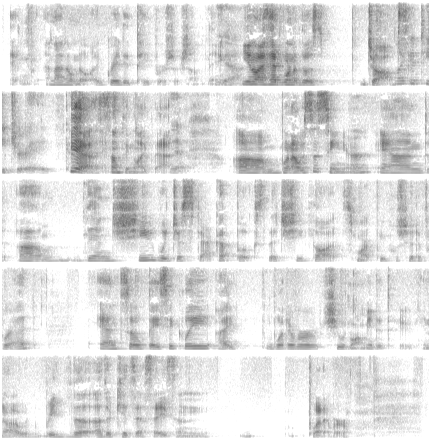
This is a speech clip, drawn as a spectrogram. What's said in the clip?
And, and I don't know, I graded papers or something. Yeah. You know, I had one of those jobs. Like a teacher aide. yeah, something like that Yeah. Um, when I was a senior, and um, then she would just stack up books that she thought smart people should have read, and so basically, I whatever she would want me to do, you know, I would read the other kids' essays and whatever,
